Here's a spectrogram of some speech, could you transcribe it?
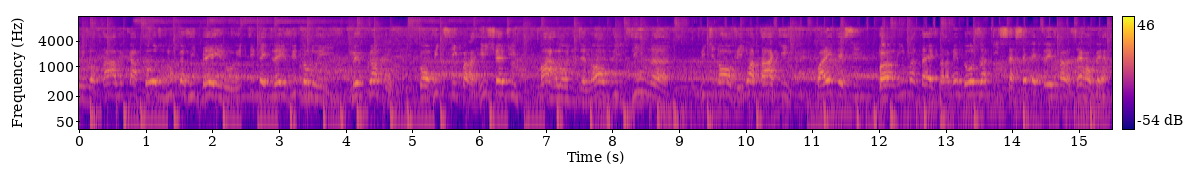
Luiz Otávio, 14 Lucas Ribeiro e 33 Vitor Luiz. Meio campo com 25 para Richard, Marlon 19, Vina 29 e no ataque 45 para Lima, 10 para Mendoza e 63 para Zé Roberto.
